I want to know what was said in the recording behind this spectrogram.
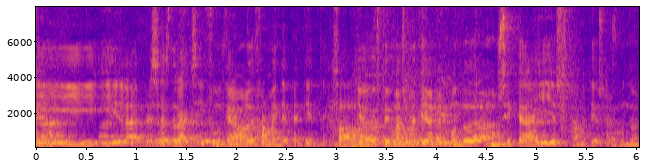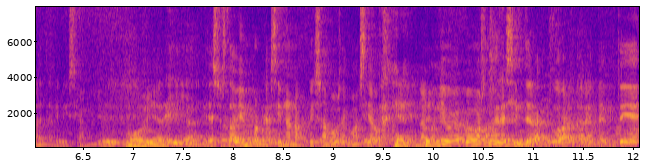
y, y la empresa es Drax y funcionamos de forma independiente. Yo estoy más metido en el mundo de la música y ellos están metidos en el mundo de la televisión. Muy bien. Y eso está bien porque así no nos pisamos demasiado. Lo único que podemos hacer es interactuar. De repente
